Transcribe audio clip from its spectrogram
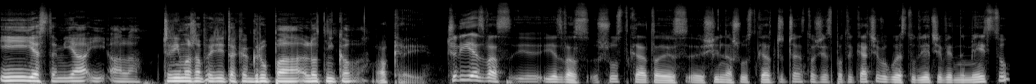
i jestem ja i Ala, czyli można powiedzieć taka grupa lotnikowa. Okej. Czyli jest was, jest was szóstka, to jest y, silna szóstka. Czy często się spotykacie, w ogóle studujecie w jednym miejscu?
